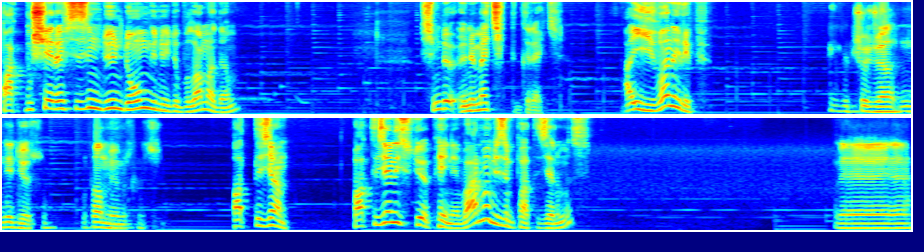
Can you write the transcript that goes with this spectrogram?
Bak bu şerefsizin dün doğum günüydü bulamadım. Şimdi önüme çıktı direkt. Hayvan herif. Bu çocuğa ne diyorsun? Utanmıyor musun hiç? Patlıcan. Patlıcan istiyor Penny. Var mı bizim patlıcanımız? Ee,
